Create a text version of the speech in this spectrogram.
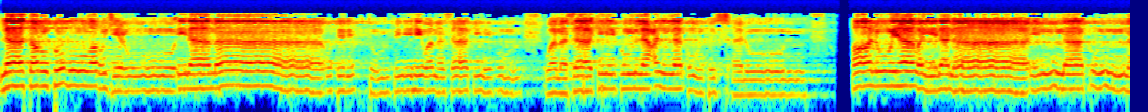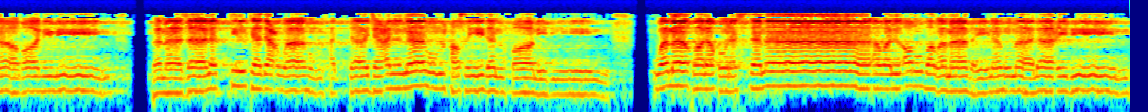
لا تركضوا وارجعوا إلى ما أترفتم فيه ومساكنكم, ومساكنكم لعلكم تسألون. قالوا يا ويلنا إنا كنا ظالمين. فما زالت تلك دعواهم حتى جعلناهم حصيدا خامدين. وما خلقنا السماء والأرض وما بينهما لاعبين.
